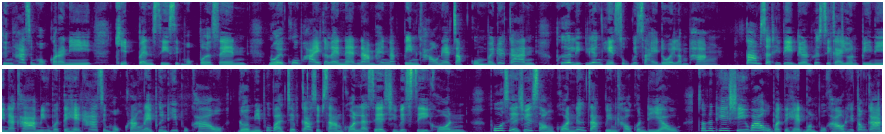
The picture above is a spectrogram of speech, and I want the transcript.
ถึง 56 กรณี คิดเป็น 46เปอร์เซนหน่วยกู้ภัยก็เลยแนะนำให้นักปีนเขาเนี่ยจับกลุ่มไปด้วยกัน เพื่อหลีกเลี่ยงเหตุสุขวิสัยโดยลำพัง ตามสถิติเดือนพฤศจิกายนปีนี้นะคะ มีอุบัติเหตุ 56 ครั้งในพื้นที่ภูเขา โดยมีผู้บาดเจ็บ 93 คนและเสียชีวิต 4 คน ผู้เสียชีวิต 2 คนเนื่องจากปีนเขาคนเดียว เจ้าหน้าที่ชี้ว่าอุบัติเหตุบนภูเขาที่ต้องการ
